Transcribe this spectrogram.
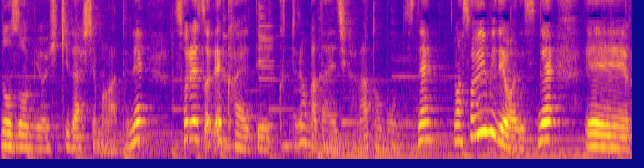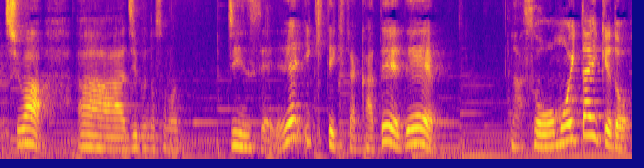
望みを引き出してもらってねそれぞれ変えていくっていうのが大事かなと思うんですね、まあ、そういう意味ではですね、えー、私はあ自分のその人生でね生きてきた過程でまあ、そう思いたいけど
